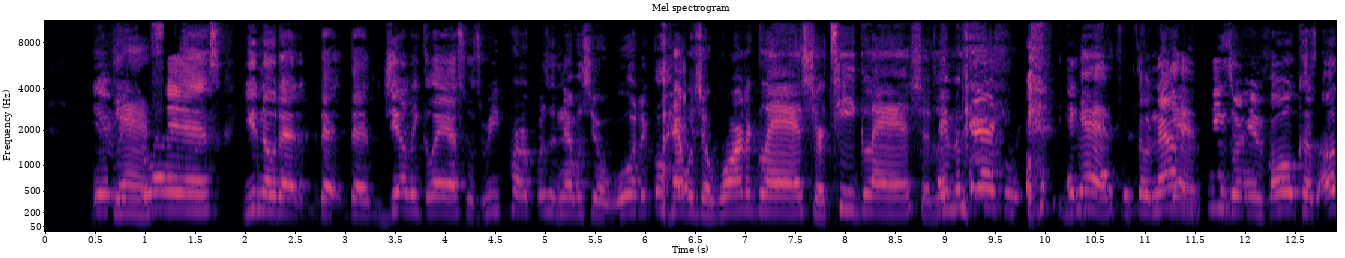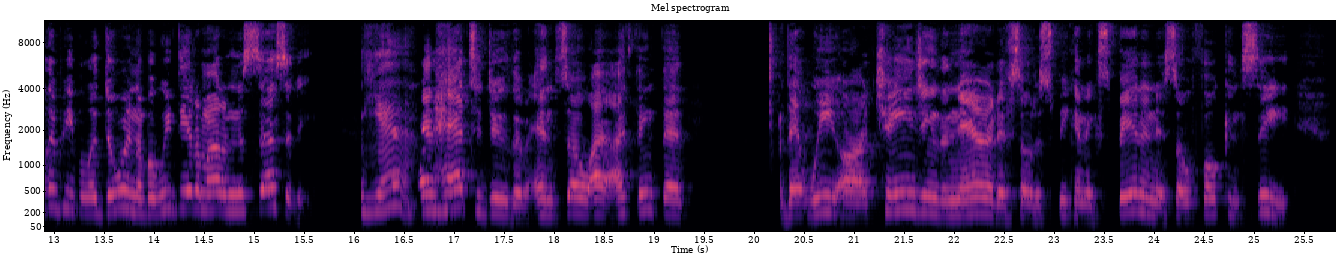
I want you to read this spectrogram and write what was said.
every yes. glass. You know that that that jelly glass was repurposed, and that was your water glass. That was your water glass, your tea glass, your lemon. Exactly. exactly. Yes. So now yes. these things are in vogue because other people are doing them, but we did them out of necessity. Yeah, and, had to do them, and so I, I think that that we are changing the narrative, so to speak, and expanding it so folk can see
